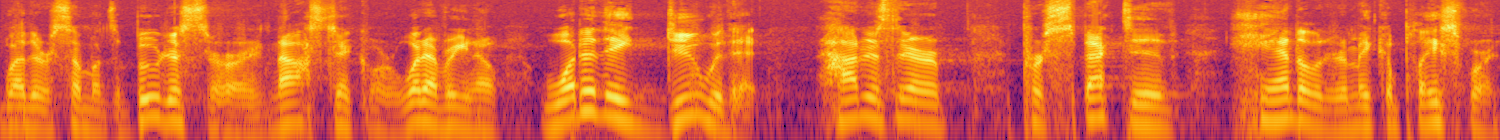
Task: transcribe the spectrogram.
whether someone's a Buddhist or agnostic or whatever, you know, what do they do with it? How does their perspective handle it or make a place for it?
